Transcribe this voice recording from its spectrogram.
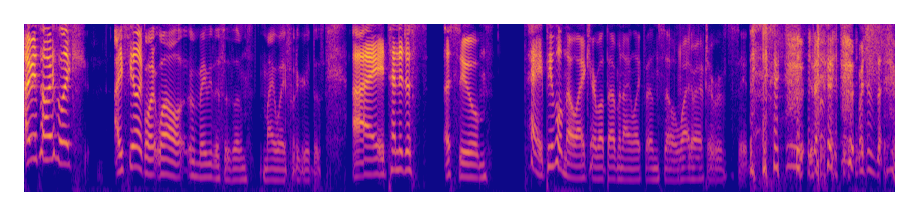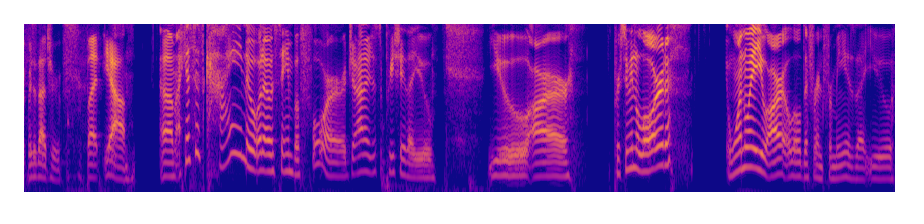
I mean, it's always like I feel like what. Well, maybe this is a. My wife would agree with this. I tend to just assume. Hey, people know I care about them and I like them, so why do I have to ever have to say it? Which is which is not true. But yeah, um, I guess it's kind of what I was saying before, John. I just appreciate that you you are pursuing the Lord. One way you are a little different from me is that you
